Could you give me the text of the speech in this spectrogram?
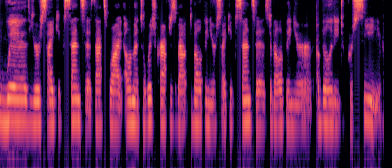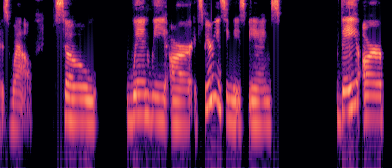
with your psychic senses. That's why elemental witchcraft is about developing your psychic senses, developing your ability to perceive as well. So when we are experiencing these beings, they are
